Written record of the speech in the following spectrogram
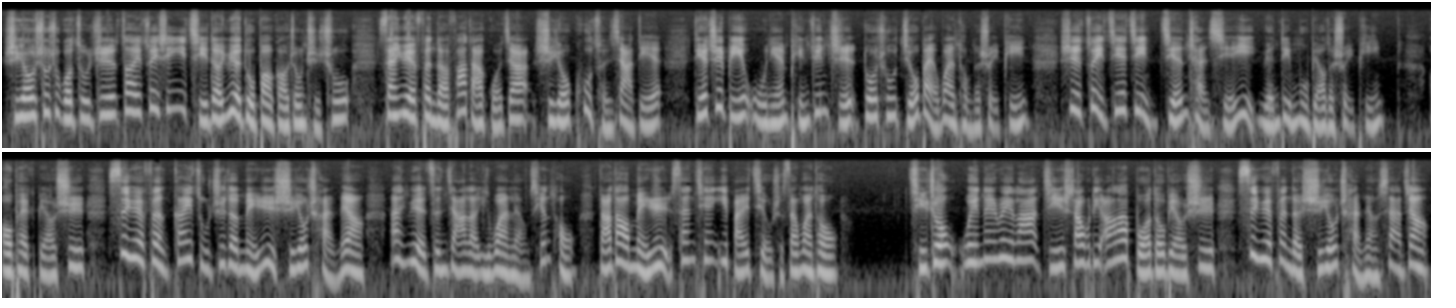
石油输出国组织在最新一期的月度报告中指出，三月份的发达国家石油库存下跌，跌至比五年平均值多出九百万桶的水平，是最接近减产协议原定目标的水平。OPEC 表示，四月份该组织的每日石油产量按月增加了一万两千桶，达到每日三千一百九十三万桶。其中，委内瑞拉及沙地阿拉伯都表示，四月份的石油产量下降。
